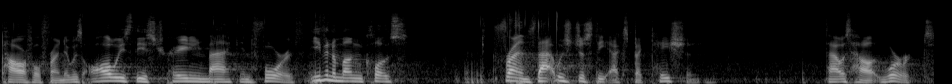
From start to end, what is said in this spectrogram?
powerful friend. It was always these trading back and forth, even among close friends. That was just the expectation. That was how it worked.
